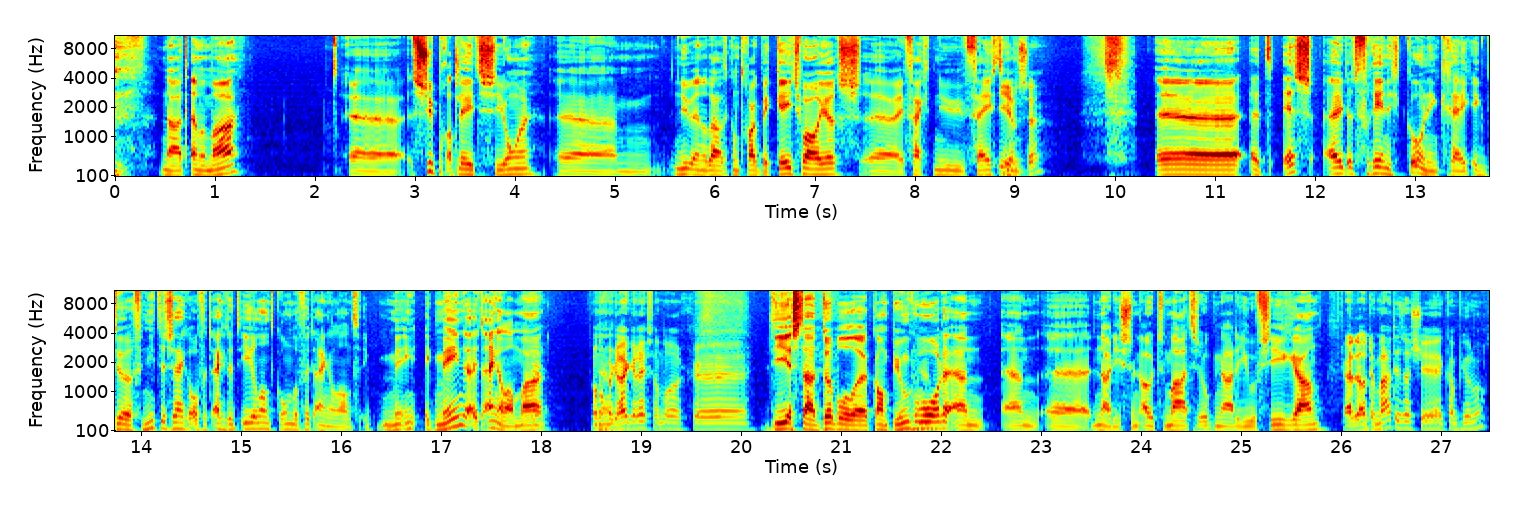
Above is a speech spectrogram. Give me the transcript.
naar het MMA. Eh, super atletische jongen. Ehm, nu inderdaad een contract bij Cage Warriors. Eh, hij vecht nu 15... Iers, hè? Eh, het is uit het Verenigd Koninkrijk. Ik durf niet te zeggen of het echt uit Ierland komt of uit Engeland. Ik, meen, ik meende uit Engeland, maar. Conor. McGregor heeft dan nog... eh, die is daar dubbel eh, kampioen geworden. En, en eh, nou, die is toen automatisch ook naar de UFC gegaan. Ga je dat automatisch als je kampioen wordt?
